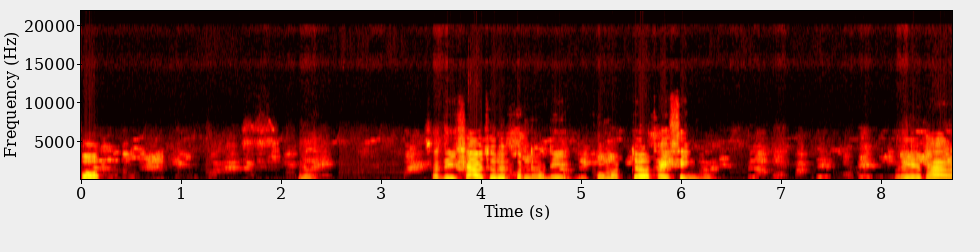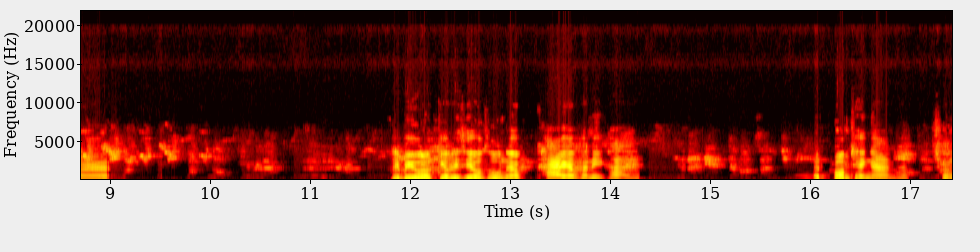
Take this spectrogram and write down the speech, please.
ก็สวัสดีเช้าวชุทุกคนนะครับนี้ผมมาเจอไทยสิ่งครับวันนี้พามารีวิวรถเกียวดีเซลศูนย์ครับขายครับคันนี้ขายครับพร้อมใช้งานครับ ช่วง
